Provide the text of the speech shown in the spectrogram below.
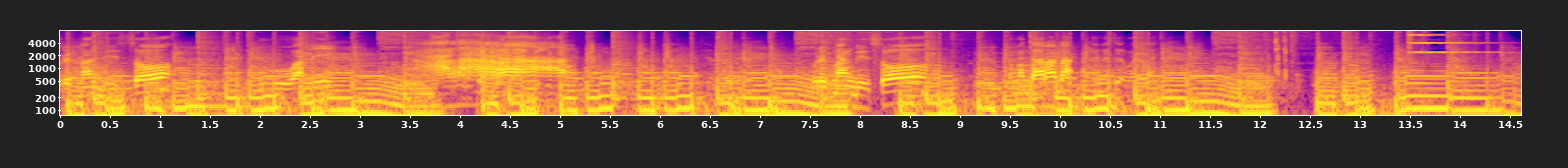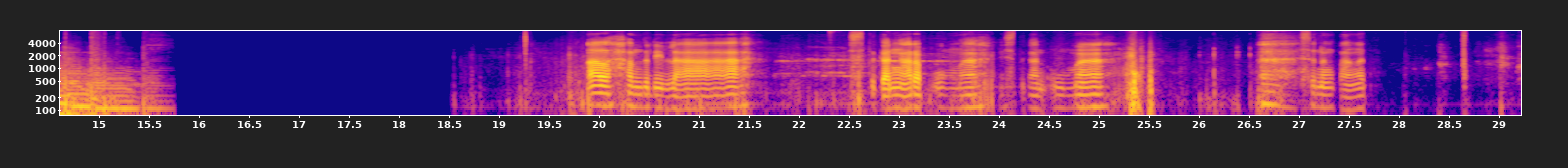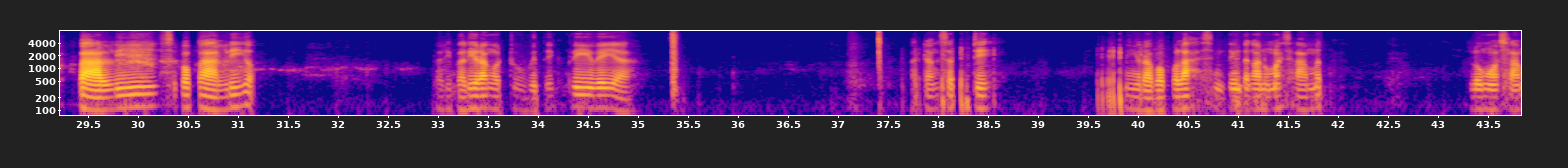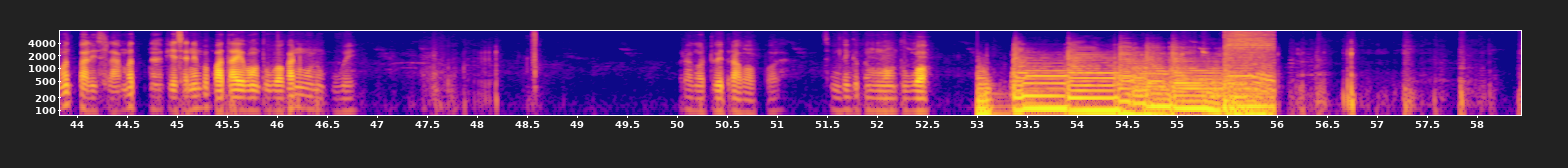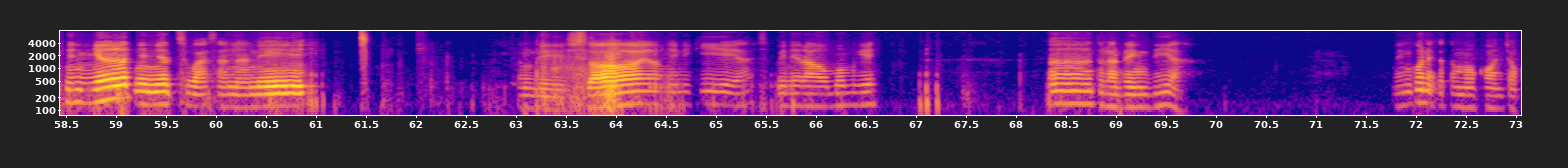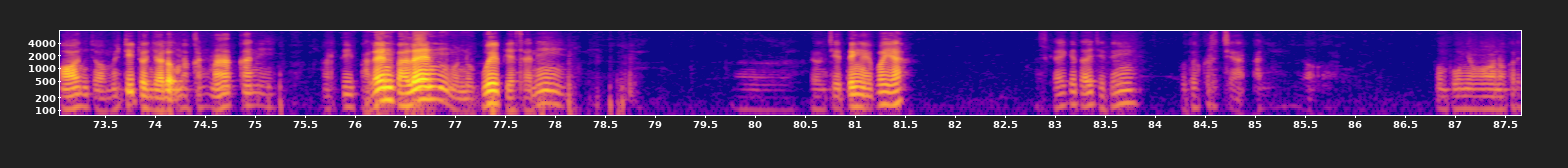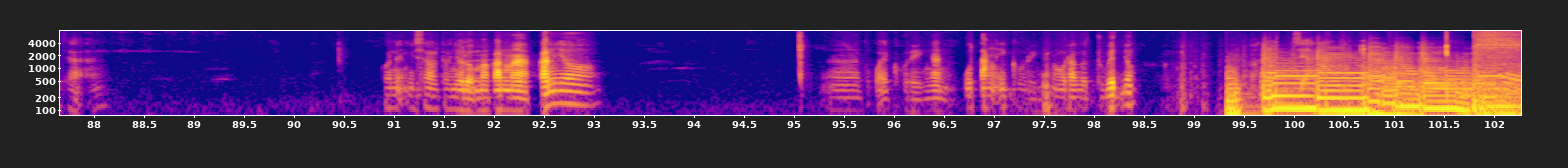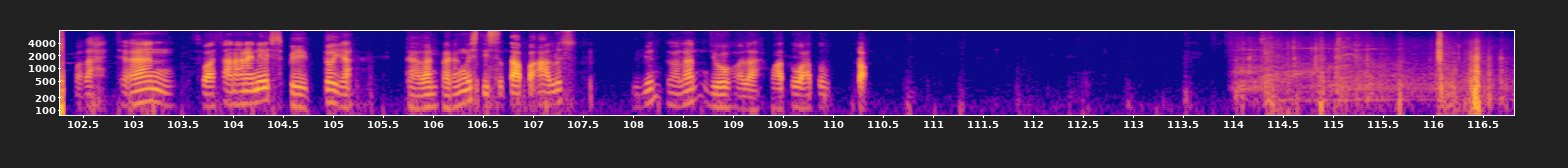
urip nang desa wani alah urip nang desa sementara tak ini sih wae lah Alhamdulillah. Wis tekan ngarep omah, wis tekan omah. Ah, Seneng banget. Bali, saka Bali kok. Bali-bali ra ngo duwit iki kepriwe ya? Kadang sedih. Ning ra apa-apa penting tekan omah selamat. Lunga selamat, bali selamat. Nah, biasanya pepatah wong tua kan ngono kuwe. ora nggak duit ra. Sementing ketemu wong tua. Nyenyet, nyenyet suasana nih. Yang desa yang ini ki ya, sepine ra umum ki. Eh, dolan ring ndi ya? Ning kok nek ketemu kanca-kanca mesti do njaluk makan-makan nih. Ngerti balen-balen ngono kuwe biasane. yang chatting apa ya sekali kita chatting butuh kerjaan mumpung ngono kerjaan kok misal do nyolok makan-makan yo. Nah tuku gorengan utang i gorengan ora nggak duit yo malah jan suasana ini wis beda ya. Dalan bareng wis di setapak alus. Biyen dalan yo alah watu-watu tok.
